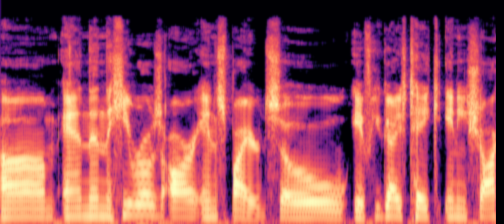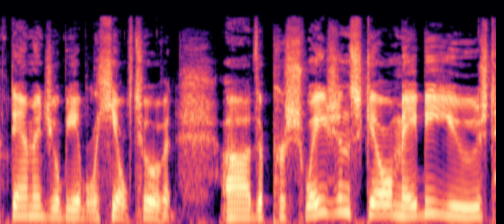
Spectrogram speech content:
Um, and then the heroes are inspired. So if you guys take any shock damage, you'll be able to heal two of it. Uh, the persuasion skill may be used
